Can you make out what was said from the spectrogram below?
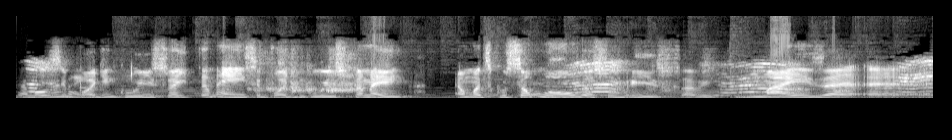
É você pode incluir isso aí também, você pode incluir isso também. É uma discussão longa sobre isso, sabe? Mas é, é,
